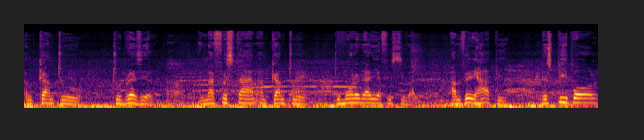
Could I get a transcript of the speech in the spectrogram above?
I'm come to to Brazil, and my first time I'm come to to Moradalia Festival. I'm very happy. Those people,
